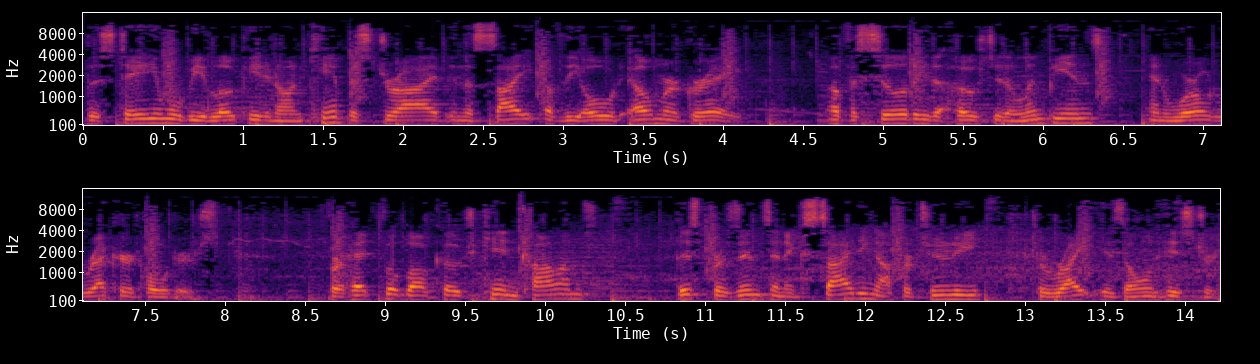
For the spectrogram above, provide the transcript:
The stadium will be located on Campus Drive in the site of the old Elmer Gray, a facility that hosted Olympians and world record holders. For head football coach Ken Collums, this presents an exciting opportunity to write his own history.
